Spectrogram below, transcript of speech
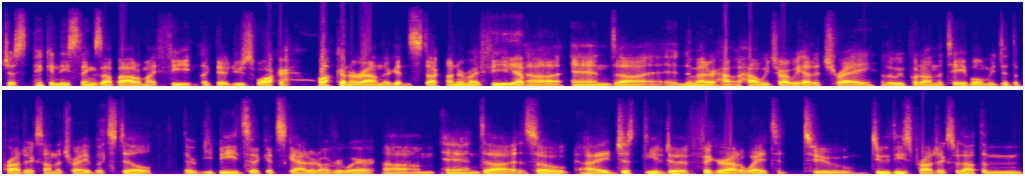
just picking these things up out of my feet. Like they'd just walk walking around they're getting stuck under my feet. Yep. uh, and uh, no matter how, how we try we had a tray that we put on the table and we did the projects on the tray but still there'd be beads that get scattered everywhere. Um, and uh, so i just needed to figure out a way to to do these projects without the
